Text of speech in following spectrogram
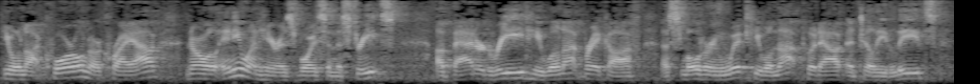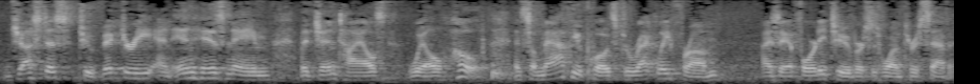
He will not quarrel nor cry out, nor will anyone hear his voice in the streets. A battered reed he will not break off. A smoldering wick he will not put out until he leads justice to victory, and in his name the Gentiles will hope. And so Matthew quotes directly from Isaiah 42 verses 1 through 7.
